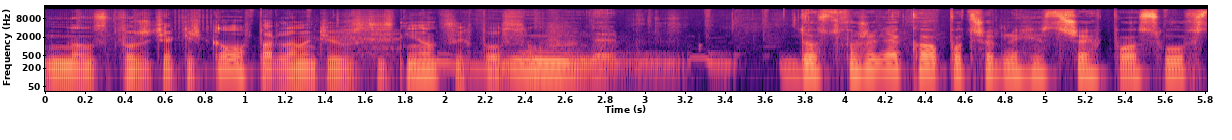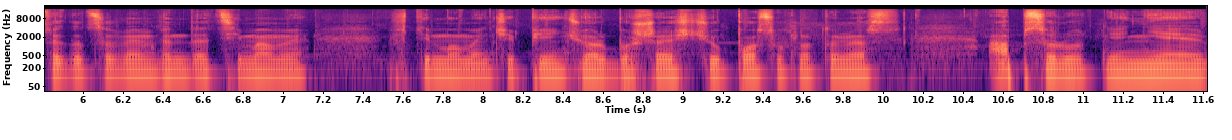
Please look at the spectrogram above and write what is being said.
no, stworzyć jakieś koło w parlamencie już z istniejących posłów? Mm, do stworzenia koła potrzebnych jest trzech posłów. Z tego co wiem, w Endecji mamy w tym momencie pięciu albo sześciu posłów, natomiast absolutnie nie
